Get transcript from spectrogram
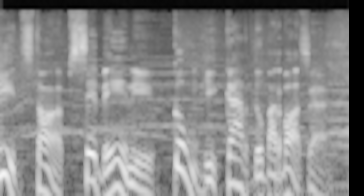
Pit Stop CBN com Ricardo Barbosa.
